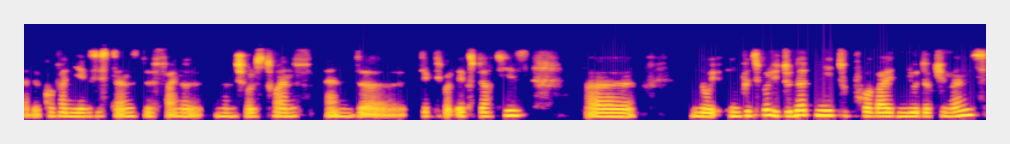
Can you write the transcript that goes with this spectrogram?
the company existence, the financial strength, and the technical expertise. Uh, no, in principle, you do not need to provide new documents.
